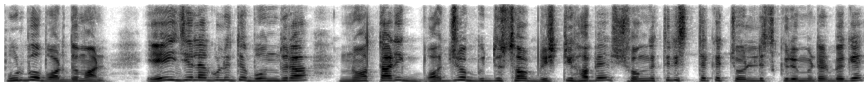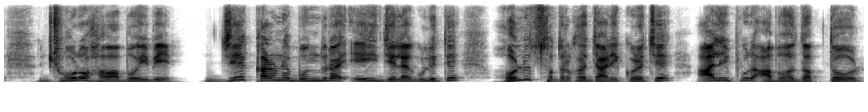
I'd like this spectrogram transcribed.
পূর্ব বর্ধমান। এই জেলাগুলিতে বন্ধুরা ন তারিখ বজ্র বিদ্যুৎ সহ বৃষ্টি হবে, সঙ্গে তিরিশ থেকে চল্লিশ কিলোমিটার বেগে ঝোড়ো হাওয়া বইবে। যে কারণে বন্ধুরা এই জেলাগুলিতে হলুদ সতর্কতা জারি করেছে আলিপুর আবহাওয়া দপ্তর।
